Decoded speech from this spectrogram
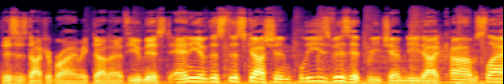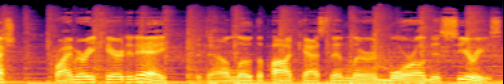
This is Dr. Brian McDonough. If you missed any of this discussion, please visit reachmd.com slash primary care today to download the podcast and learn more on this series.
